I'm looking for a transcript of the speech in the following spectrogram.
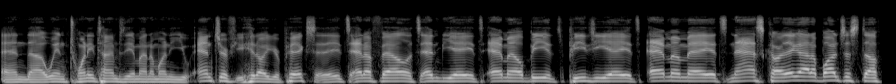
and uh, win 20 times the amount of money you enter if you hit all your picks. It's NFL, it's NBA, it's MLB, it's PGA, it's MMA, it's NASCAR. They got a bunch of stuff.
